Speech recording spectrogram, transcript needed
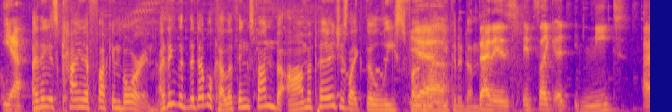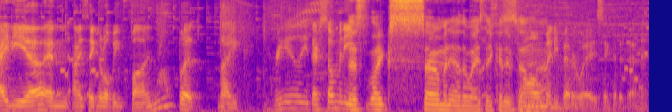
Yeah, I think it's kind of fucking boring. I think that the double color thing's fun, but Armor Purge is like the least fun way you could have done that. That is, it's like a neat idea, and I think it'll be fun. But like, really, there's so many, There's like so many other ways they could have so done So many better ways they could have done it.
